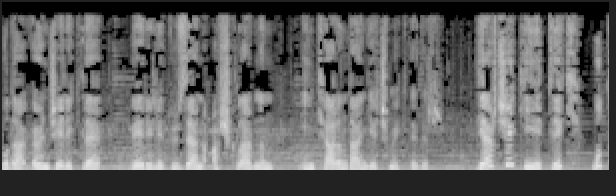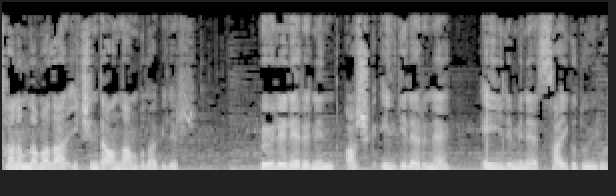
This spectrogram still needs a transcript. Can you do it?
Bu da öncelikle verili düzen aşklarının inkarından geçmektedir. Gerçek yiğitlik bu tanımlamalar içinde anlam bulabilir. Böylelerinin aşk ilgilerine, eğilimine saygı duyulur.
